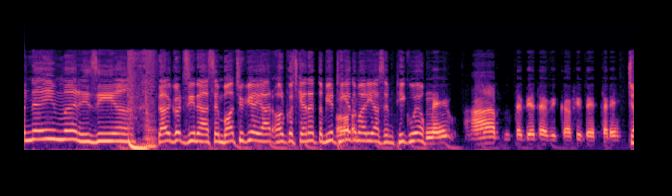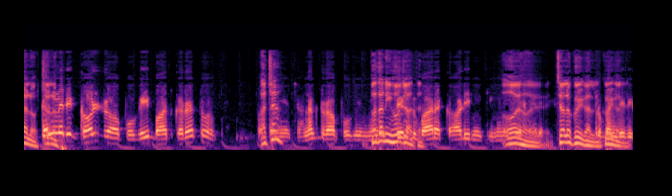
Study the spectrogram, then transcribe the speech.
नहीं मर्जियाँ। चल गुड सीन आसिम। बहुत शुक्रिया यार। और कुछ कहना है? तबीयत ठीक है तुम्हारी आसिम? ठीक हुए हो? नहीं हाँ तबीयत अभी काफ़ी बेहतर है। चलो कल चलो। मेरी कॉल ड्रॉप हो गई बात कर रहा तो अच्छा? अचानक ड्रॉप हो गई। पता नहीं, हो जाता। दोबारा कार्ड ही नहीं की ओए करे। चलो कोई गल नहीं कोई गल नहीं।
